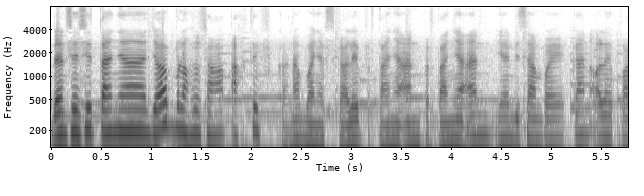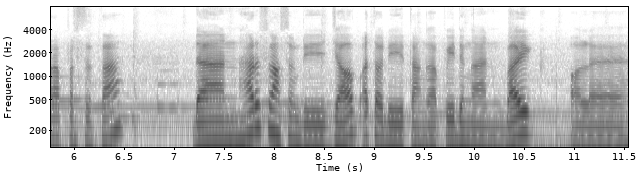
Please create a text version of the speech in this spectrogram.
Dan sesi tanya jawab berlangsung sangat aktif karena banyak sekali pertanyaan-pertanyaan yang disampaikan oleh para peserta dan harus langsung dijawab atau ditanggapi dengan baik oleh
